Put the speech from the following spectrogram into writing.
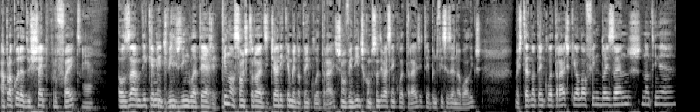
à procura do shape perfeito, É. a usar medicamentos vindos de Inglaterra que não são esteroides e teoricamente não têm colaterais, são vendidos como se não tivessem colaterais e têm benefícios anabólicos, mas tanto não têm colaterais que ele ao fim de dois anos não tinha,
